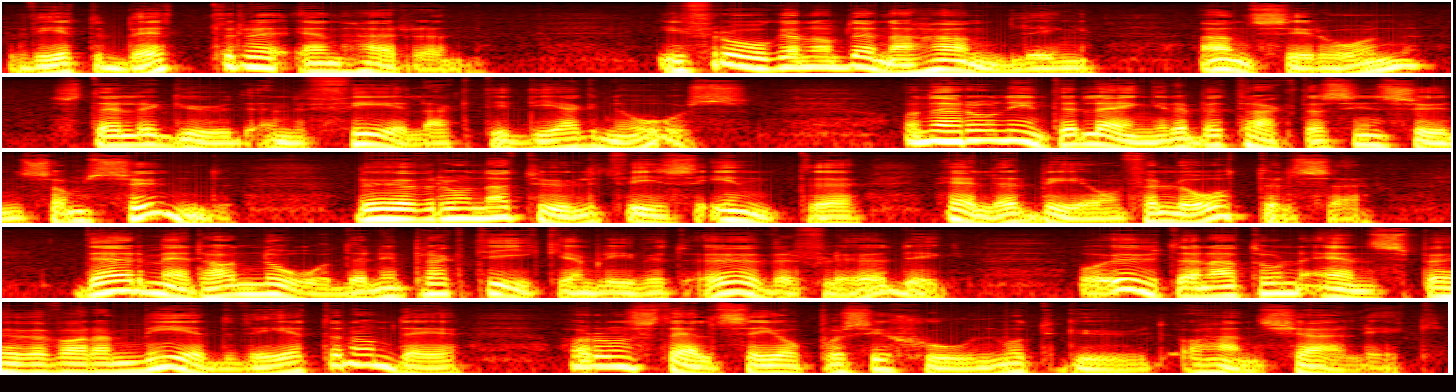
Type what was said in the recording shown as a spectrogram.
vet bättre än Herren. I frågan om denna handling anser hon, ställer Gud en felaktig diagnos och när hon inte längre betraktar sin synd som synd behöver hon naturligtvis inte heller be om förlåtelse. Därmed har nåden i praktiken blivit överflödig och utan att hon ens behöver vara medveten om det har hon ställt sig i opposition mot Gud och hans kärlek.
